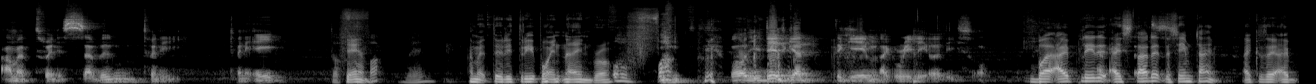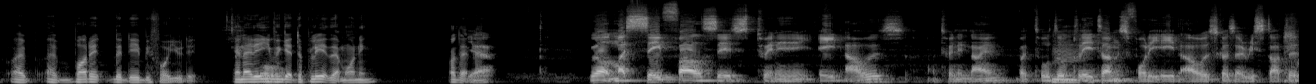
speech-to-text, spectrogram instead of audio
I'm at 27, 20, 28. The Damn. fuck, man? I'm at 33.9, bro. Oh fuck. Well, you did get the game like really early, so But I played it. I started at the same time because I, I I I bought it the day before you did, and I didn't even Oh. get to play it that morning. Or that yeah. night. Well, my save file says 28 hours, or 29, but total play time is 48 hours because I restarted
